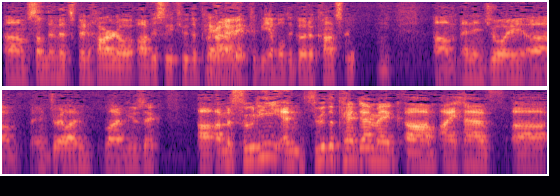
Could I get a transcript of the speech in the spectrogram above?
Um, something that's been hard, obviously, through the pandemic Right. to be able to go to concerts and, um, and enjoy um, enjoy live, live music. Uh, I'm a foodie, and through the pandemic, um, I have uh,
